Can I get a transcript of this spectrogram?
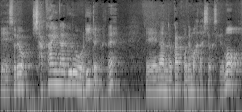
えそれを社会なグローリーと言いますね、え何度かここでも話してますけども、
